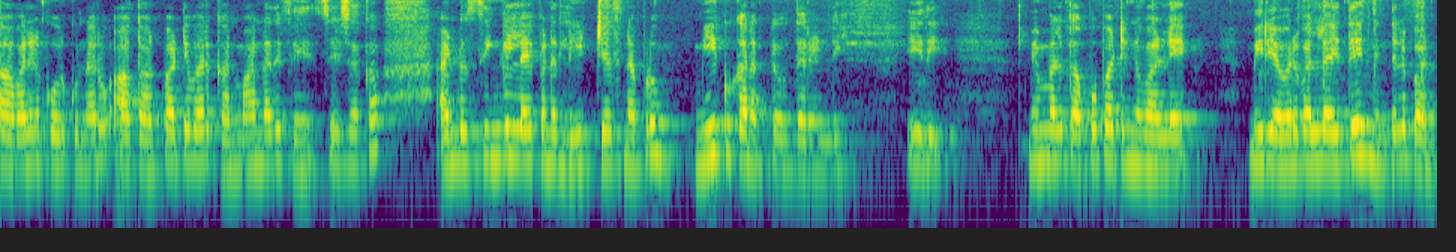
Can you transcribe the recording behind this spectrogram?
కావాలని కోరుకున్నారు. ఆ థర్డ్ పార్టీ వారి కర్మ అన్నది ఫేస్ చేశాక అండ్ సింగిల్ లైఫ్ అన్నది లీడ్ చేసినప్పుడు మీకు కనెక్ట్ అవుతారండి. ఇది మిమ్మల్ని తప్పు పట్టిన వాళ్ళే. మీరు ఎవరి వల్ల అయితే నిందలు పడ్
